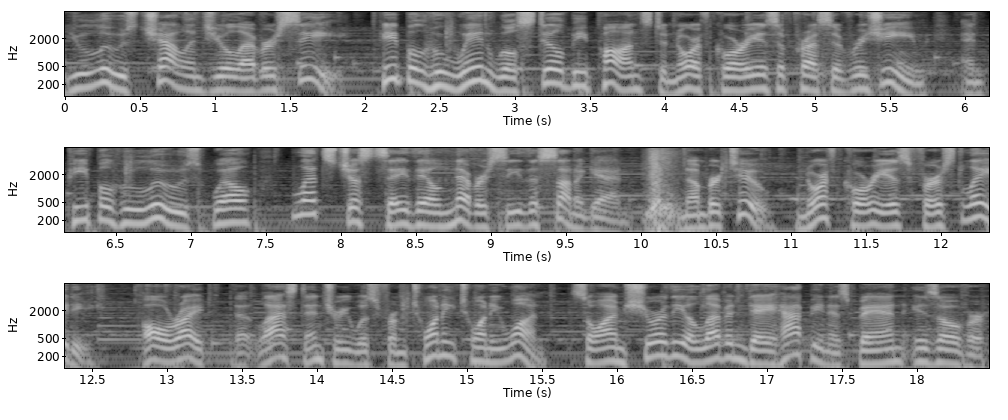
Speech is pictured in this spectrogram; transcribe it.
you lose challenge you'll ever see. People who win will still be pawns to North Korea's oppressive regime, and people who lose, well, let's just say they'll never see the sun again. Number 2. North Korea's First Lady Alright, that last entry was from 2021, so I'm sure the 11-day happiness ban is over.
